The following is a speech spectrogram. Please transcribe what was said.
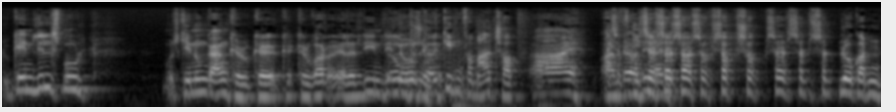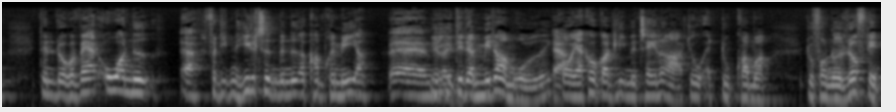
Du giver en lille smule. Måske nogle gange kan du, kan, kan, kan du godt, er der lige en lille Jo, du skal jo ikke give den for meget top. Nej, Altså, fordi så, så, så, så, så, så, så, så, så, lukker den, den lukker hvert ord ned. Ja. Fordi den hele tiden vil ned og komprimere Ja, ja, det i, i det der midterområde. Ikke? Ja. Hvor jeg kan jo godt lide med taleradio, at du kommer, du får noget luft ind.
